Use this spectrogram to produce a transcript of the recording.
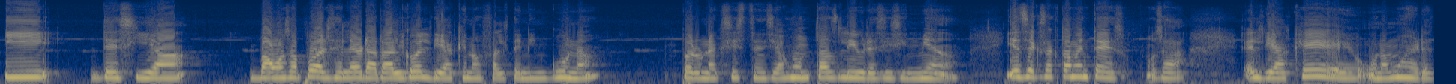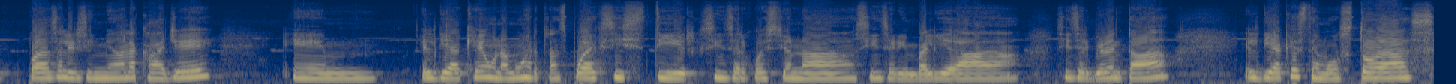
Y decía, vamos a poder celebrar algo el día que no falte ninguna, por una existencia juntas, libres y sin miedo. Y es exactamente eso, o sea, el día que una mujer pueda salir sin miedo a la calle, eh, el día que una mujer trans pueda existir sin ser cuestionada, sin ser invalidada, sin ser violentada, el día que estemos todas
